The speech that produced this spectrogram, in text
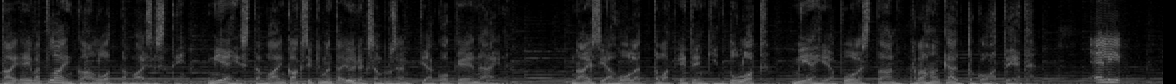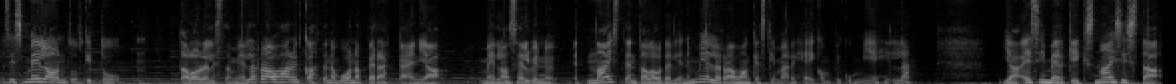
tai eivät lainkaan luottavaisesti. Miehistä vain 29 prosenttia kokee näin. Naisia huolettavat etenkin tulot, miehiä puolestaan rahan käyttökohteet. Eli siis meillä on tutkittu taloudellista mielenrauhaa nyt kahtena vuonna peräkkäin ja meillä on selvinnyt, että naisten taloudellinen mielenrauha on keskimäärin heikompi kuin miehillä. Ja esimerkiksi naisista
